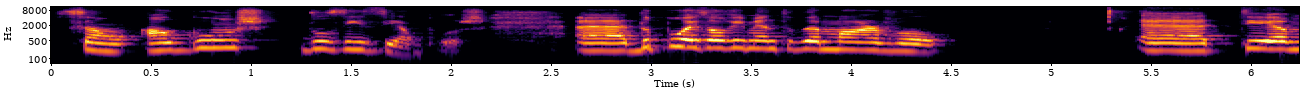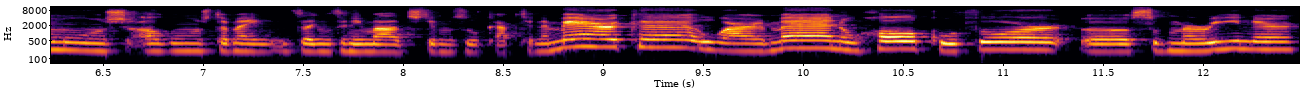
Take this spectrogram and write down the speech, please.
São alguns dos exemplos. Uh, depois, obviamente, da Marvel, Uh, temos alguns também desenhos animados, temos o Captain America, o Iron Man, o Hulk, o Thor, o Submariner,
